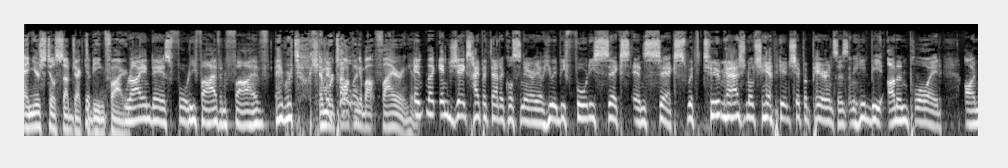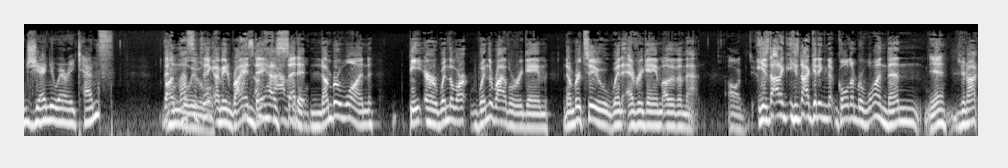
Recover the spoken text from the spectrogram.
and you're still subject to being fired? Ryan Day is forty-five and five, and we're talking And we're about, talking like, about firing him. In, like in Jake's hypothetical scenario, he would be 46 and 6 with two national championship appearances, and he'd be unemployed on January 10th. Well, That's the thing. I mean, Ryan That's Day has said it. Number one, beat or win the win the rivalry game. Number two, win every game other than that. Oh, he's not. A, he's not getting goal number one. Then yeah, you're not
